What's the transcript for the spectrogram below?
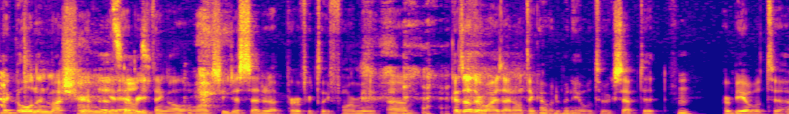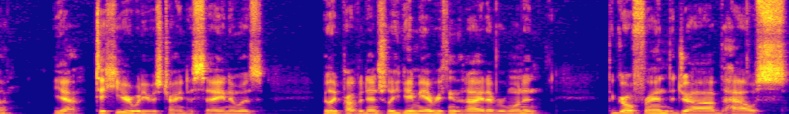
the golden mushroom, you That's get awesome. everything all at once. He just set it up perfectly for me. Because otherwise, I don't think I would have been able to accept it Hmm. or be able to, yeah, to hear what he was trying to say. And it was really providential. He gave me everything that I had ever wanted. the girlfriend, the job, the house,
